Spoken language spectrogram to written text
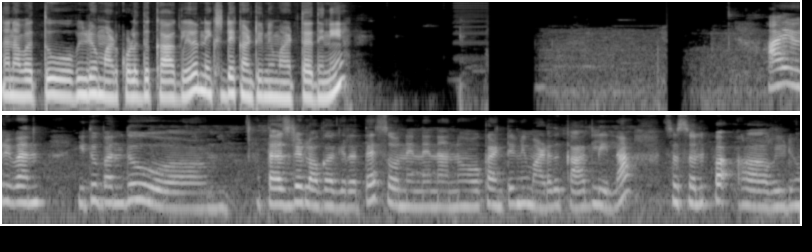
ನಾನು ಅವತ್ತು ವೀಡಿಯೋ ಮಾಡ್ಕೊಳ್ಳೋದಕ್ಕಾಗಲಿಲ್ಲ. ನೆಕ್ಸ್ಟ್ ಡೇ ಕಂಟಿನ್ಯೂ ಮಾಡ್ತಾ ಇದ್ದೀನಿ. ಹಾಯ್ ಒನ್ ಇದು ಬಂದು ಥರ್ಸ್ಡೇ ವ್ಲಾಗ್ ಆಗಿರುತ್ತೆ. ಸೊ ನಿನ್ನೆ ನಾನು ಕಂಟಿನ್ಯೂ ಮಾಡೋದಕ್ಕಾಗಲಿಲ್ಲ. ಸೊ ಸ್ವಲ್ಪ ವೀಡಿಯೋ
